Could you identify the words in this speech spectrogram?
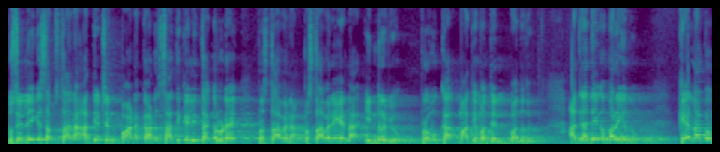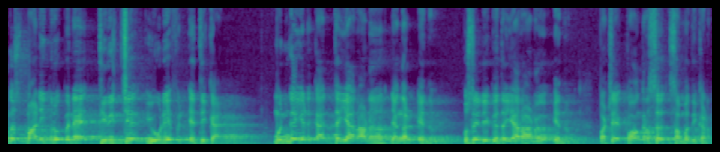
മുസ്ലിം ലീഗ് സംസ്ഥാന അധ്യക്ഷൻ പാണക്കാട് സാദിഖലി തങ്ങളുടെ പ്രസ്താവന പ്രസ്താവനയല്ല ഇന്റർവ്യൂ പ്രമുഖ മാധ്യമത്തിൽ വന്നത്. അതിൽ അദ്ദേഹം പറയുന്നു കേരള കോൺഗ്രസ് മാണി ഗ്രൂപ്പിനെ തിരിച്ച് യു ഡി എഫിൽ എത്തിക്കാൻ മുൻകൈയെടുക്കാൻ തയ്യാറാണ് ഞങ്ങൾ എന്ന്. മുസ്ലിം ലീഗ് തയ്യാറാണ് എന്ന്. പക്ഷേ കോൺഗ്രസ് സമ്മതിക്കണം.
